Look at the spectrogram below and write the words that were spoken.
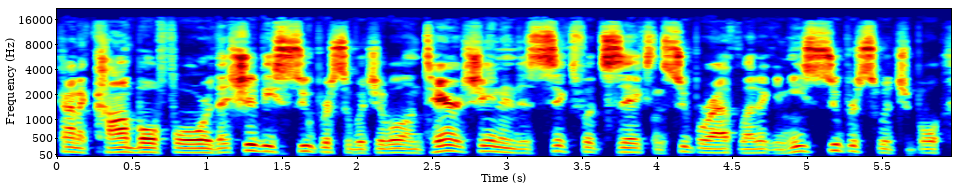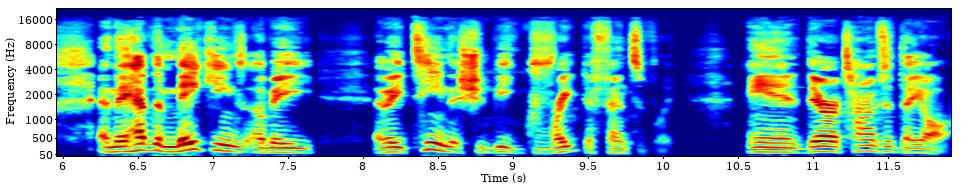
kind of combo forward that should be super switchable. And Terrence Shannon is six foot six and super athletic, and he's super switchable. And they have the makings of a of a team that should be great defensively. And there are times that they are.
